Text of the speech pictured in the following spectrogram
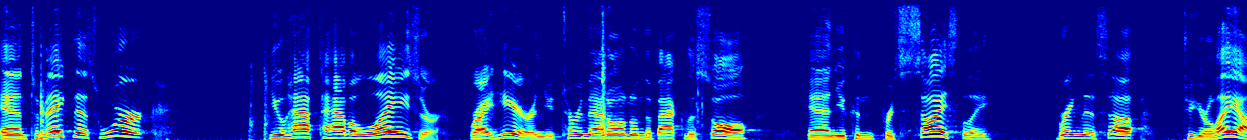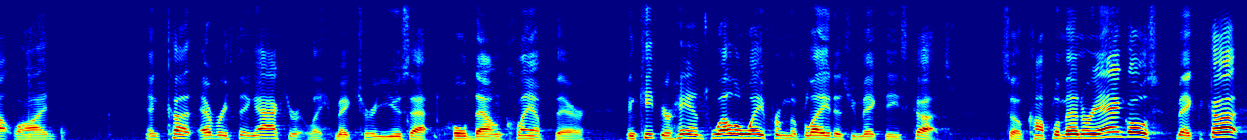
And to make this work, you have to have a laser right here, and you turn that on on the back of the saw, and you can precisely bring this up to your layout line and cut everything accurately. Make sure you use that hold down clamp there and keep your hands well away from the blade as you make these cuts. So complementary angles, make the cut.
